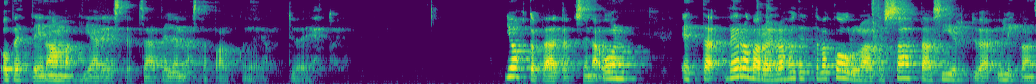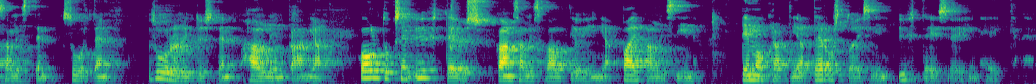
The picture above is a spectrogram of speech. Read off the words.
opettajien ammattijärjestöt säätelemästä palkkoja ja työehtoja. Johtopäätöksenä on, että verovaroin rahoitettava koululaitos saattaa siirtyä ylikansallisten suurten, suuryritysten hallintaan ja koulutuksen yhteys kansallisvaltioihin ja paikallisiin demokratiaperustoisiin yhteisöihin heikkenee.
